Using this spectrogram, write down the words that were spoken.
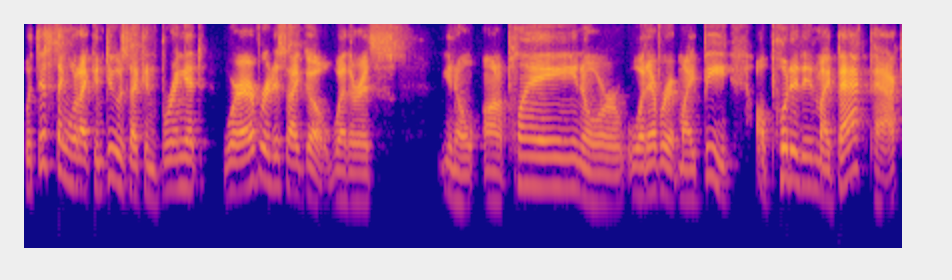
With this thing, what I can do is I can bring it wherever it is I go, whether it's, you know, on a plane or whatever it might be, I'll put it in my backpack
